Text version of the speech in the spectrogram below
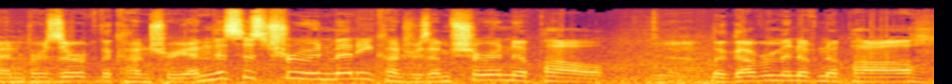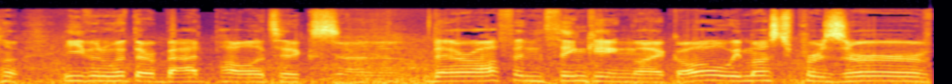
and preserve the country. And this is true in many countries. I'm sure in Nepal, Yeah. the government of Nepal, even with their bad politics, Yeah, yeah. they're often thinking like, "Oh, we must preserve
